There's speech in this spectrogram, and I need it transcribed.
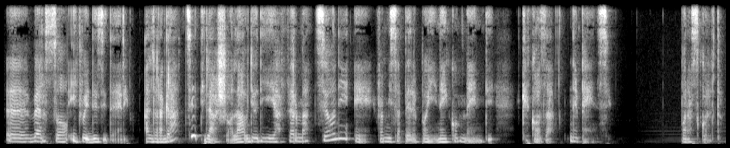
eh, verso i tuoi desideri. Allora grazie, ti lascio l'audio di affermazioni e fammi sapere poi nei commenti che cosa ne pensi. Buon ascolto.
